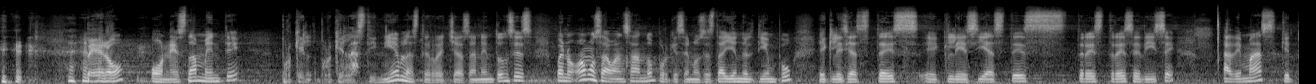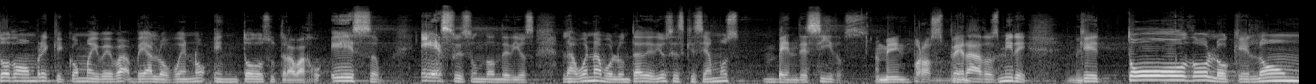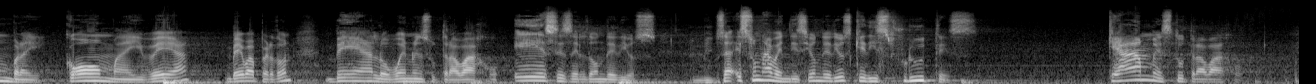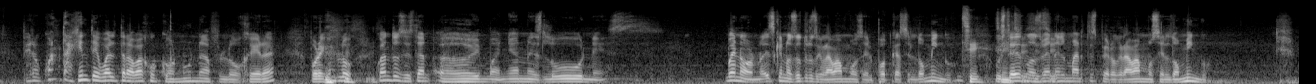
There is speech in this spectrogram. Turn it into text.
Pero, honestamente, porque, porque las tinieblas te rechazan. Entonces, bueno, vamos avanzando porque se nos está yendo el tiempo. Eclesiastés, Eclesiastés 3.13 dice, además que todo hombre que coma y beba vea lo bueno en todo su trabajo. Eso, eso es un don de Dios. La buena voluntad de Dios es que seamos bendecidos Amén. prosperados. Mire, Amén. que todo lo que el hombre coma y vea, beba, perdón, vea lo bueno en su trabajo. Ese es el don de Dios. O sea, es una bendición de Dios que disfrutes, que ames tu trabajo. Pero ¿cuánta gente va al trabajo con una flojera? Por ejemplo, ¿cuántos están? Ay, mañana es lunes. Bueno, no, es que nosotros grabamos el podcast el domingo. Sí. Ustedes Sí, nos sí, ven el martes, pero grabamos el domingo.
